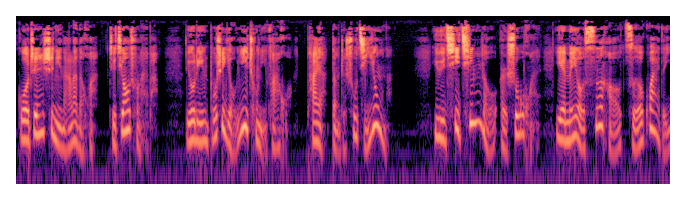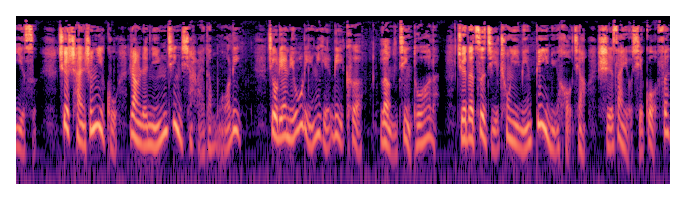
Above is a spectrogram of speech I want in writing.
果真是你拿了的话，就交出来吧。刘玲不是有意冲你发火，他呀等着书急用呢。语气轻柔而舒缓，也没有丝毫责怪的意思，却产生一股让人宁静下来的魔力。就连刘玲也立刻冷静多了，觉得自己冲一名婢女吼叫，实在有些过分。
